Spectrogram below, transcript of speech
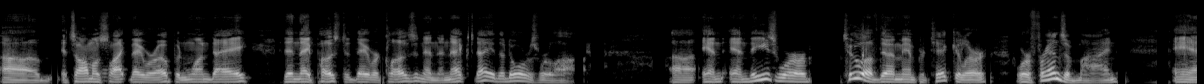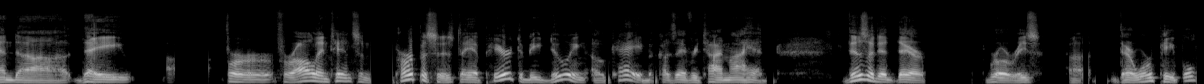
Um, it's almost like they were open one day, then they posted they were closing, and the next day the doors were locked. Uh, and and these were two of them in particular were friends of mine, and uh, they, uh, for for all intents and purposes, they appeared to be doing okay because every time I had visited their breweries, uh, there were people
